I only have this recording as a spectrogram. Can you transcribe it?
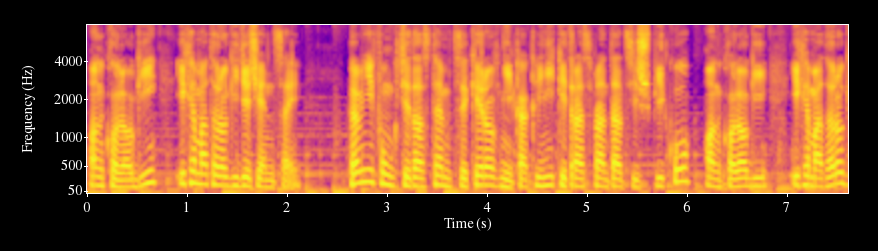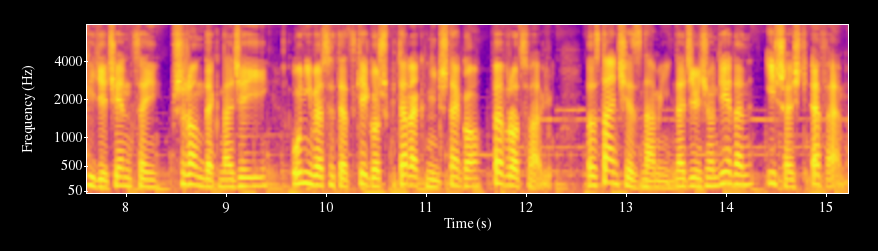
onkologii i hematologii dziecięcej. Pełni funkcję zastępcy kierownika Kliniki Transplantacji Szpiku, Onkologii i Hematologii Dziecięcej Przyrządek Nadziei Uniwersyteckiego Szpitala Klinicznego we Wrocławiu. Zostańcie z nami na 91 i 6 FM.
